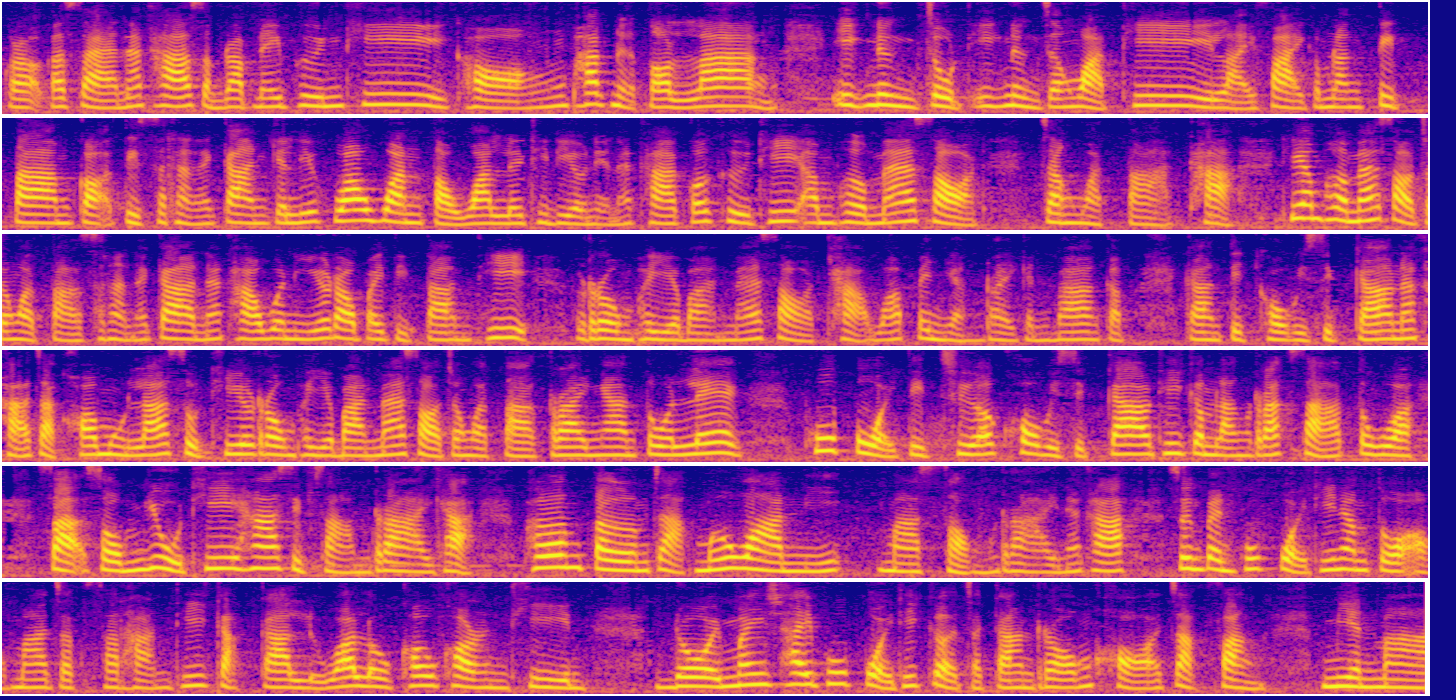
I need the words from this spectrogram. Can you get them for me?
เกาะกระแสนะคะสำหรับในพื้นที่ของภาคเหนือตอนล่าง อีกหนึ่งจุดอีกหนึ่งจังหวัดที่หลายฝ่ายกำลังติดตามเกาะติดสถานการณ์กันเรียกว่าวันต่อวันเลยทีเดียวเนี่ยนะคะ ก็คือที่อำเภอแม่สอด จังหวัดตากค่ะ ที่อำเภอแม่สอดจังหวัดตากสถานการณ์นะคะ วันนี้เราไปติดตามที่โรงพยาบาลแม่สอดค่ะ ว่าเป็นอย่างไรกันบ้างกับการติดโควิด -19 นะคะ จากข้อมูลล่าสุดที่โรงพยาบาลแม่สอดจังหวัดตากรายงานตัวเลข ผู้ป่วยติดเชื้อโควิด -19 ที่กำลังรักษาตัวสะสมอยู่ที่ 53 รายค่ะ เพิ่มเติมจากเมื่อวานนี้มา 2 รายนะคะ ซึ่งเป็นผู้ป่วยที่นำตัวออกมาจากสถานที่กักกันหรือว่า local quarantine โดยไม่ใช่ผู้ป่วยที่เกิดจากการร้องขอจากฝั่ง เมียนมา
